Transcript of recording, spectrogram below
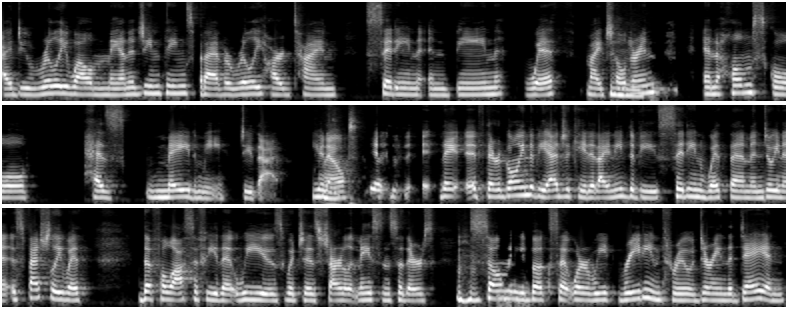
i do really well managing things but i have a really hard time sitting and being with my children mm-hmm. And homeschool has made me do that you know right. it, they if they're going to be educated i need to be sitting with them and doing it especially with the philosophy that we use, which is Charlotte Mason. So there's mm-hmm. so many books that we're re- reading through during the day, and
